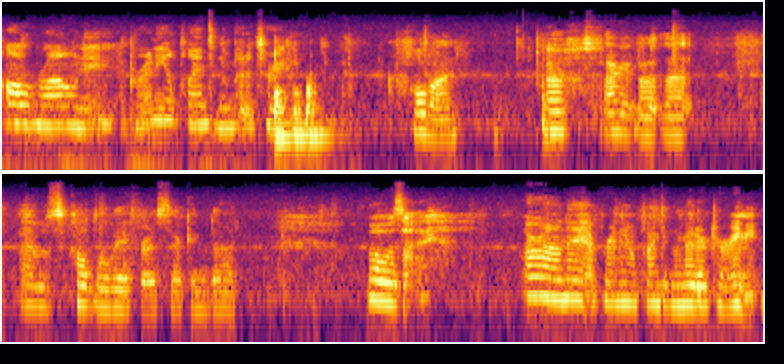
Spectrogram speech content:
Alraune, a perennial plant in the Mediterranean. Hold on. Sorry about that. I was called away for a second. Uh, what was I? Alraune, a perennial plant in the Mediterranean,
